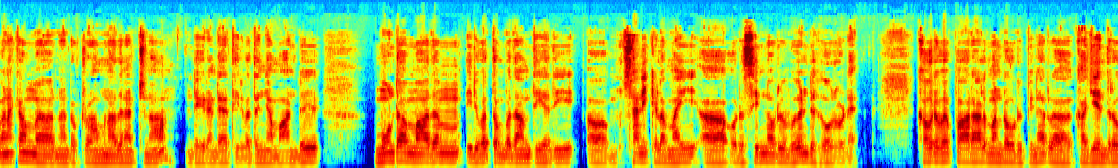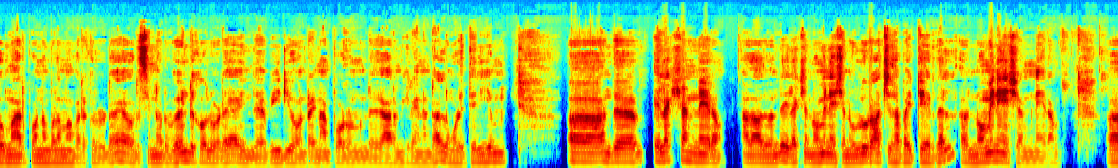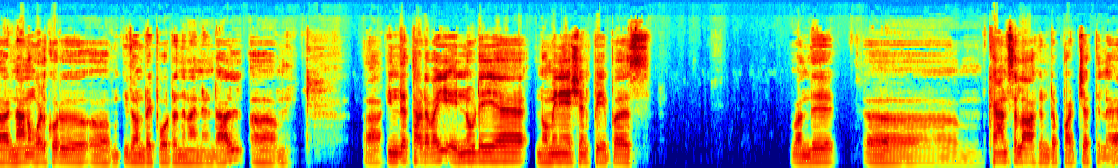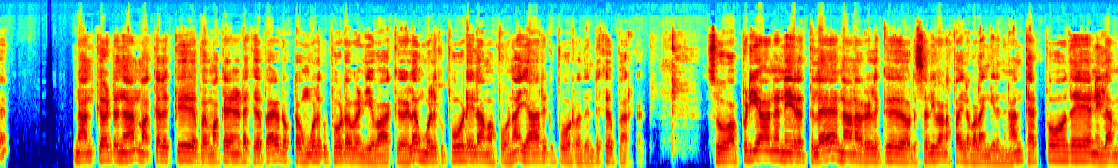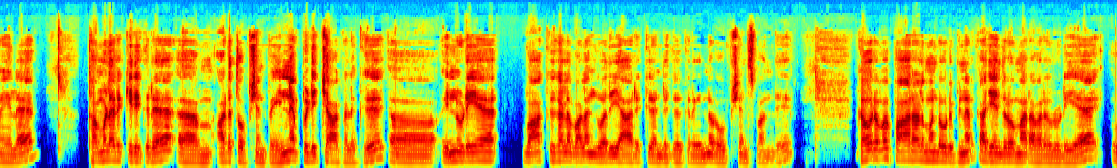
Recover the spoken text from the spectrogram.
வணக்கம் நான் டாக்டர் ராமநாதன் அர்ச்சனா. இன்றைக்கு ரெண்டாயிரத்தி இருபத்தஞ்சாம் ஆண்டு மூன்றாம் மாதம் இருபத்தொன்பதாம் தேதி சனிக்கிழமை ஒரு சின்ன ஒரு வேண்டுகோளோட கௌரவ பாராளுமன்ற உறுப்பினர் கஜேந்திரகுமார் பொன்னம்பலம் அவர்களோட ஒரு சின்ன ஒரு வேண்டுகோளோட இந்த வீடியோ ஒன்றை நான் போடணும் என்று ஆரம்பிக்கிறேன். என்றால் உங்களுக்கு தெரியும் அந்த எலெக்ஷன் நேரம் அதாவது வந்து எலெக்ஷன் நொமினேஷன் உள்ளூராட்சி சபை தேர்தல் நொமினேஷன் நேரம். நான் உங்களுக்கு ஒரு இதொன்றை போட்டிருந்தேன் என்றால் இந்த தடவை என்னுடைய நொமினேஷன் பேப்பர்ஸ் வந்து கேன்சல் ஆகின்ற பட்சத்தில் நான் கேட்டிருந்தேன் மக்களுக்கு இப்போ மக்கள் என்னிட்ட கேட்பாங்க டாக்டர் உங்களுக்கு போட வேண்டிய வாக்குகளை உங்களுக்கு போட இல்லாமல் போனால் யாருக்கு போடுறதுன்ட்டு கேட்பார்கள்? ஸோ அப்படியான நேரத்தில் நான் அவர்களுக்கு ஒரு தெளிவான ஃபைலை வழங்கியிருந்தேன். தற்போதைய நிலைமையில தமிழருக்கு இருக்கிற அடுத்த ஆப்ஷன் இப்போ என்ன பிடிச்சாக்களுக்கு என்னுடைய வாக்குகளை வழங்குவது யாருக்கு என்று கேட்கிற இன்னொரு ஆப்ஷன்ஸ் வந்து கௌரவ பாராளுமன்ற உறுப்பினர் கஜேந்திரகுமார் அவர்களுடைய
